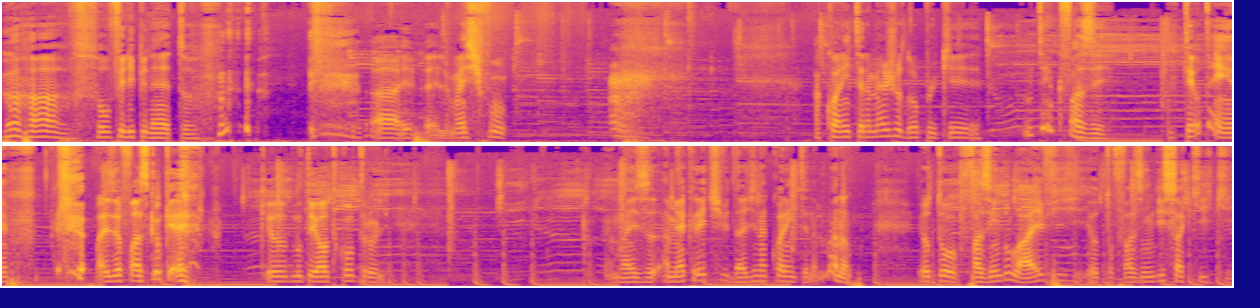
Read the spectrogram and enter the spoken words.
Sou o Felipe Neto. Ai, velho, mas tipo a quarentena me ajudou porque não tenho o que fazer. Eu tenho, mas eu faço o que eu quero, que eu não tenho autocontrole. Mas a minha criatividade na quarentena, mano, eu tô fazendo live, eu tô fazendo isso aqui que,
